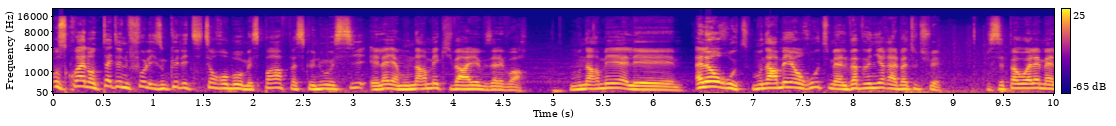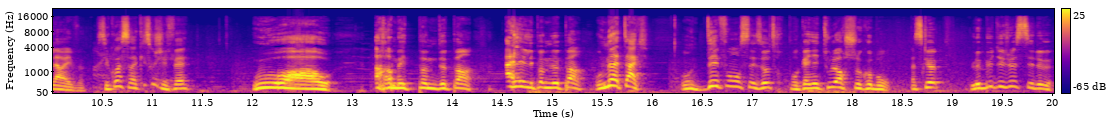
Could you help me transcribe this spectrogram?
on se croirait dans Titanfall, ils ont que des titans robots, mais c'est pas grave parce que nous aussi, et là il y a mon armée qui va arriver, vous allez voir. Mon armée, elle est... Elle est en route, mon armée est en route, mais elle va venir et elle va tout tuer. Je sais pas où elle est, mais elle arrive. C'est quoi ça? Qu'est-ce que j'ai fait? Waouh Armée de pommes de pain. Allez les pommes de pain, on attaque. On défonce les autres pour gagner tous leurs chocobons. Parce que le but du jeu, c'est de...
